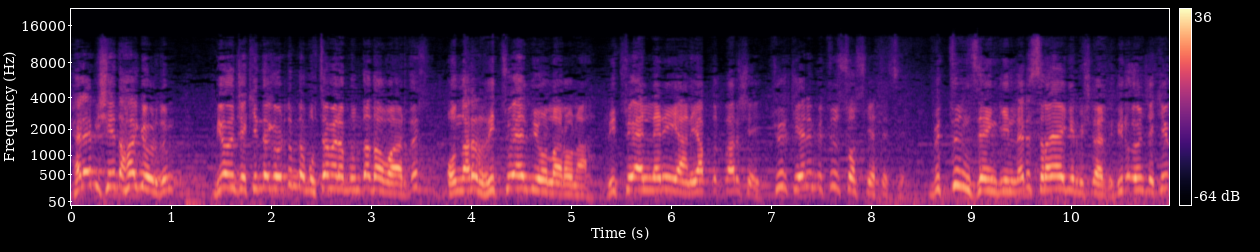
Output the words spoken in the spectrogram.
Hele bir şey daha gördüm. Bir öncekinde gördüm de muhtemelen bunda da vardır. Onların ritüel diyorlar ona. Ritüelleri yani yaptıkları şey. Türkiye'nin bütün sosyetesi, bütün zenginleri sıraya girmişlerdi. Bir önceki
